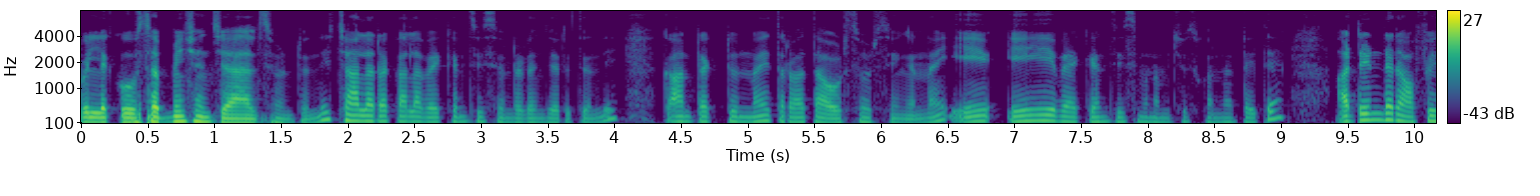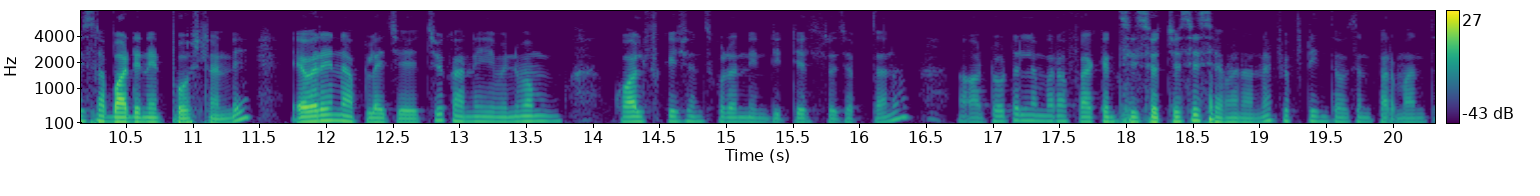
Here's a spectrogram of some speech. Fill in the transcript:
వీళ్ళకు సబ్మిషన్ చేయాల్సి ఉంటుంది. చాలా రకాల వేకెన్సీస్ ఉండడం జరుగుతుంది. కాంట్రాక్ట్ ఉన్నాయి తర్వాత అవుట్సోర్సింగ్ ఉన్నాయి. ఏ ఏ ఏ వేకెన్సీస్ మనం చూసుకున్నట్టయితే అటెండర్ ఆఫీస్ సబార్డినేట్ పోస్ట్ అండి. ఎవరైనా అప్లై చేయొచ్చు కానీ మినిమం క్వాలిఫికేషన్స్ కూడా నేను డీటెయిల్స్లో చెప్తాను. టోటల్ నెంబర్ ఆఫ్ వ్యాకెన్సీస్ వచ్చేసి సెవెన్ ఉన్నాయి ఫిఫ్టీన్ థౌసండ్ పర్ మంత్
